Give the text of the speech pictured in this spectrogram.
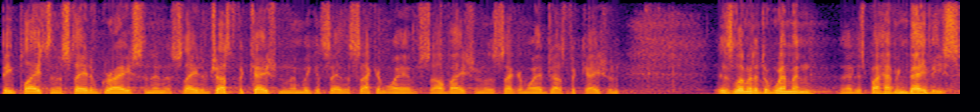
be placed in a state of grace and in a state of justification, then we could say the second way of salvation or the second way of justification is limited to women, that is, by having babies,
